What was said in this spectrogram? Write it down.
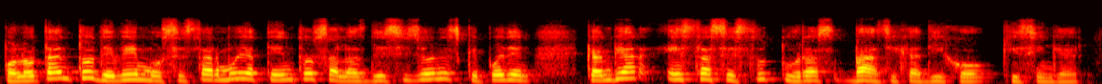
Por lo tanto, debemos estar muy atentos a las decisiones que pueden cambiar estas estructuras básicas, dijo Kissinger.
